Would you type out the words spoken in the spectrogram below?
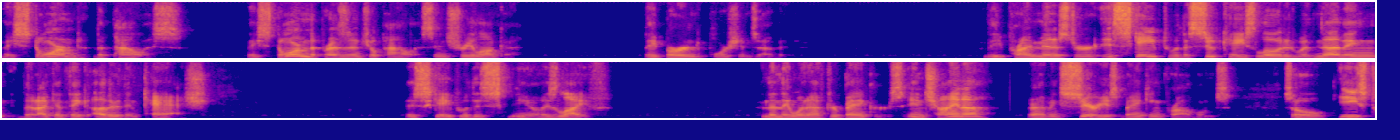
They stormed the palace. They stormed the presidential palace in Sri Lanka. They burned portions of it the prime minister escaped with a suitcase loaded with nothing that I can think other than cash. escaped with his, you know, his life. And then they went after bankers. In China, they're having serious banking problems. So, east,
